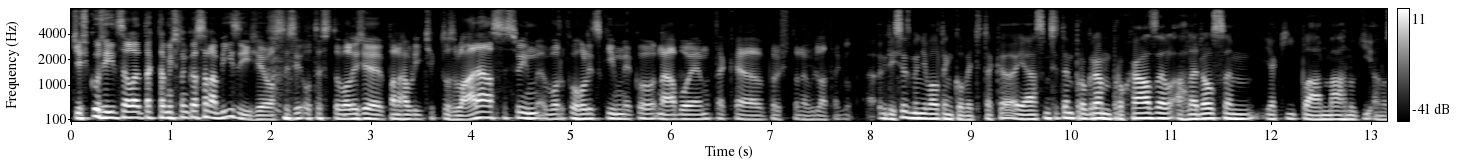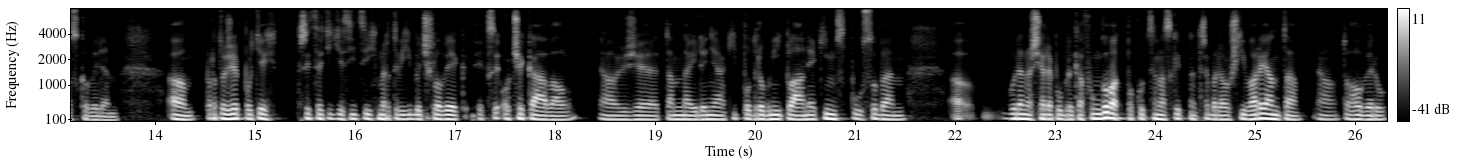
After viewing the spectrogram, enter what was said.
Těžko říct, ale tak ta myšlenka se nabízí, že jo? Asi si otestovali, že pan Havlíček to zvládá se svým workoholickým jako nábojem, tak uh, proč to neudělat takhle? Když se zmiňoval ten covid, tak uh, já jsem si ten program procházel a hledal jsem, jaký plán má hnutí ano s covidem. Um, protože po těch 30 tisících mrtvých by člověk jak si očekával, uh, že tam najde nějaký podrobný plán, jakým způsobem uh, bude naše republika fungovat, pokud se naskytne třeba další varianta uh, toho viru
